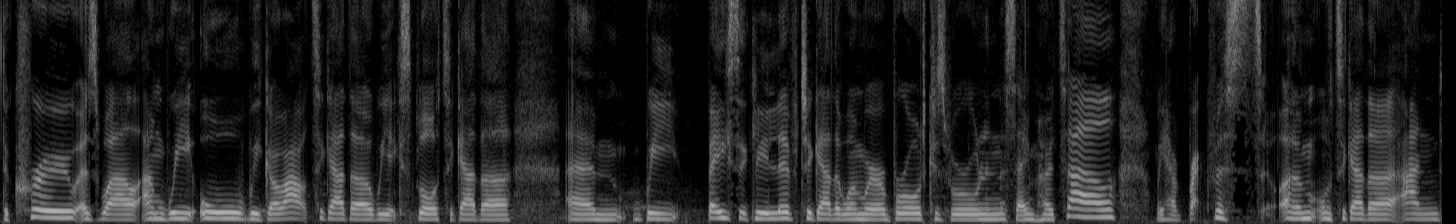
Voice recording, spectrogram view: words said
the crew as well. And we all, we go out together, we explore together. Um, we basically live together when we're abroad because we're all in the same hotel. We have breakfast um, all together. And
